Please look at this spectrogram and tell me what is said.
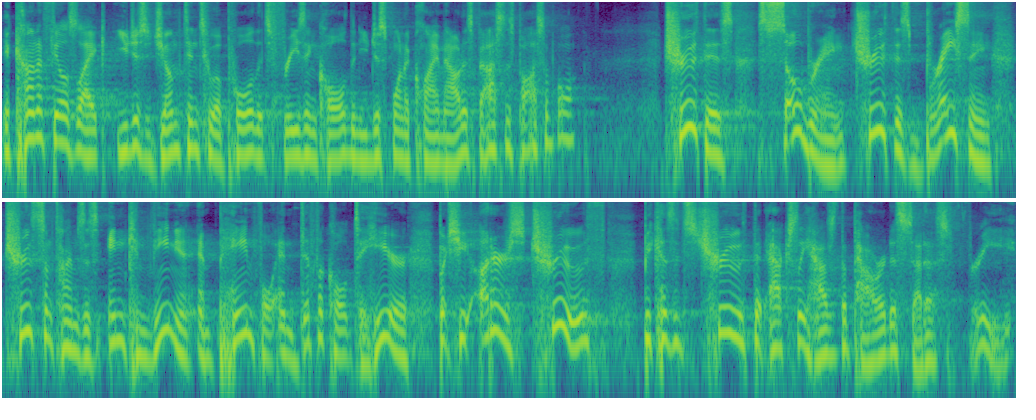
It kind of feels like you just jumped into a pool that's freezing cold and you just want to climb out as fast as possible. Truth is sobering. Truth is bracing. Truth sometimes is inconvenient and painful and difficult to hear, but she utters truth because it's truth that actually has the power to set us free.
